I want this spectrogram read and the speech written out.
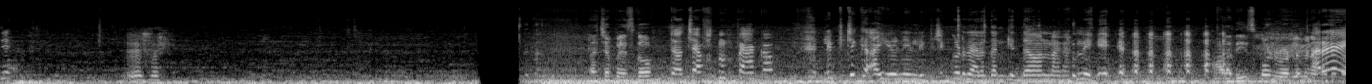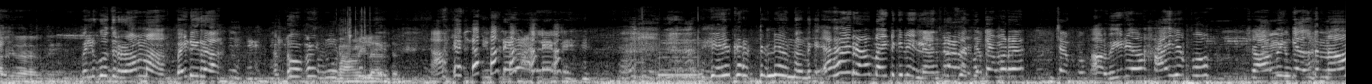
టచ్ అప్ వేసుకో. ప్యాకప్ లిప్స్టిక్ అయ్యో నేను లిప్స్టిక్ కూడా తెల దానికి ఇద్దామన్నా కానీ. అలా తీసుకోండి రోడ్ల మీద అరే! పెళ్ళి కూతురు రామ్మా బయటికి రా. హెయిర్ కరెక్ట్ ఉంది అందుకే. రా బయటికి నేను. ఎంత కెమెరా. చెప్పు. ఆ వీడియో హాయ్ చెప్పు. షాపింగ్కి వెళ్తున్నాం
